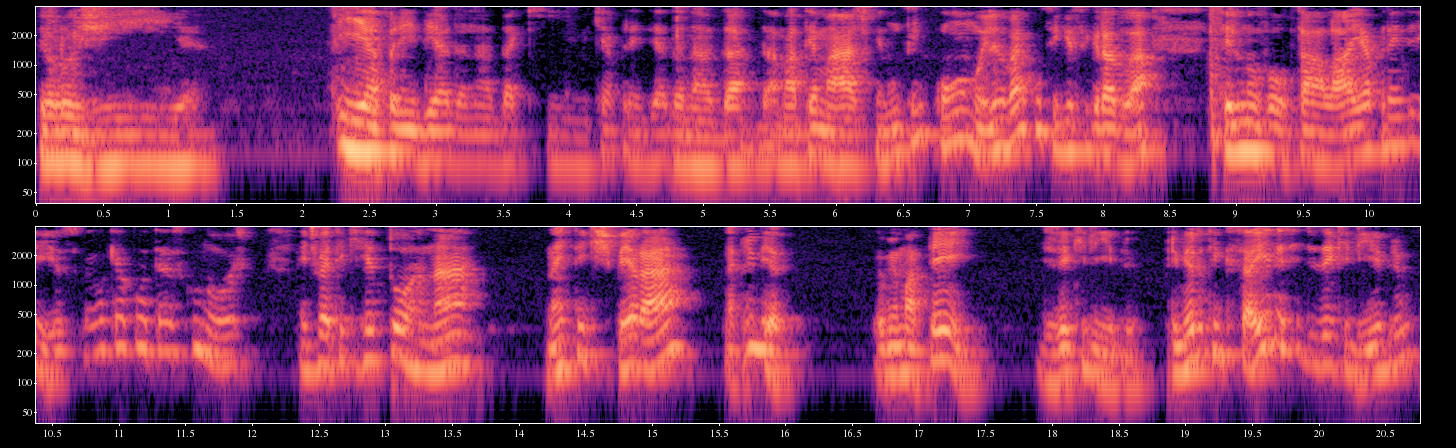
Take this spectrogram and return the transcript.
biologia, e aprender a danada da química, aprender a danada da, da matemática. Não tem como, ele não vai conseguir se graduar se ele não voltar lá e aprender isso. É o que acontece conosco. A gente vai ter que retornar, né? a gente tem que esperar. Né? Primeiro, eu me matei, desequilíbrio. Primeiro tem que sair desse desequilíbrio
